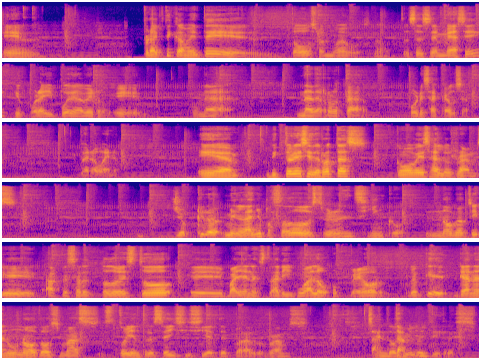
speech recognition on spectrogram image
eh, prácticamente todos son nuevos, ¿no? Entonces se me hace que por ahí puede haber eh, una, una derrota por esa causa. Pero bueno. Eh, victorias y derrotas, ¿cómo ves a los Rams? Yo creo, el año pasado estuvieron en 5. No veo que a pesar de todo esto vayan a estar igual o, peor. Creo que ganan uno o dos más. Estoy entre 6 y 7 para los Rams en 2023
